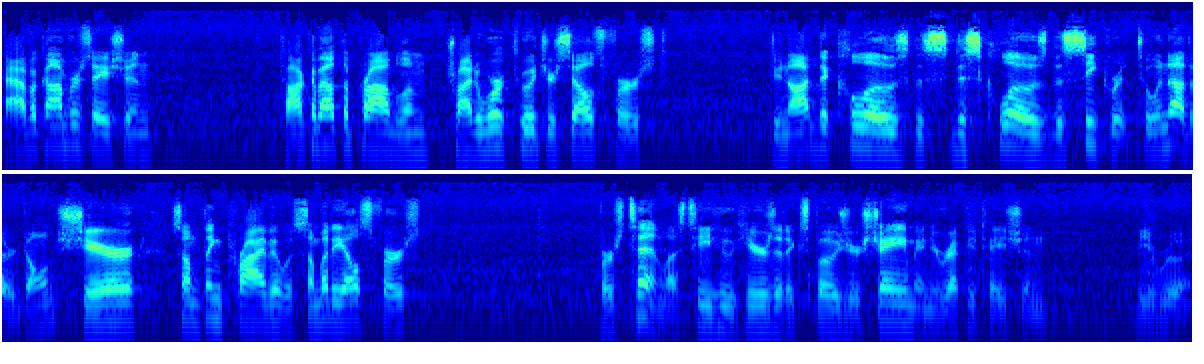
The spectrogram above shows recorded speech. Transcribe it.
have a conversation, talk about the problem, try to work through it yourselves first do not disclose, the, disclose the secret to another. Don't share something private with somebody else first. Verse 10 Lest he who hears it expose your shame and your reputation be ruined.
